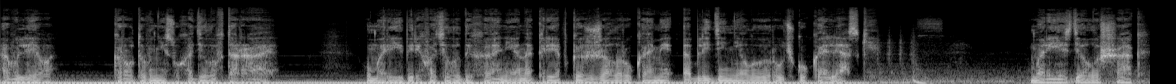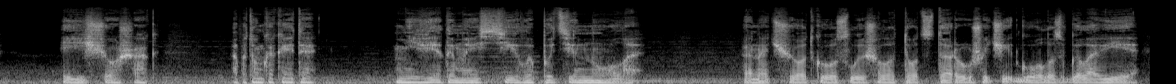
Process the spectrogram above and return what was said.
а влево, круто вниз, уходила вторая. У Марии перехватило дыхание, она крепко сжала руками обледенелую ручку коляски. Мария сделала шаг и еще шаг, а потом какая-то неведомая сила потянула. Она четко услышала тот старушечий голос в голове —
